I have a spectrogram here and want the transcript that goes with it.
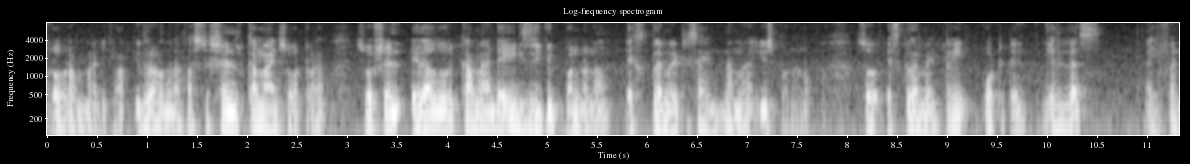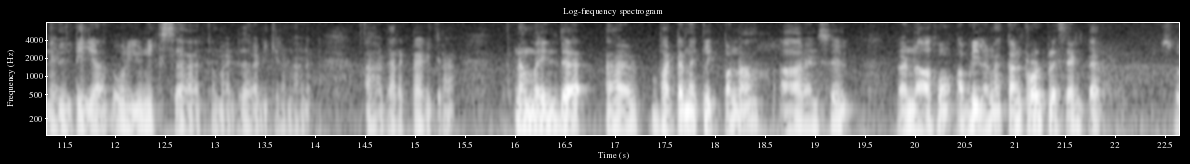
ப்ரோக்ராம் அடிக்கலாம். இதில் வந்து நான் ஃபஸ்ட்டு ஷெல் கமாண்ட்ஸ் ஓட்டுறேன். ஸோ ஷெல் ஏதாவது ஒரு கமாண்டை எக்ஸிக்யூட் பண்ணணும்னா எக்ஸ்க்ளமேட்ரி சைன் நம்ம யூஸ் பண்ணணும். ஸோ எக்ஸ்க்ளமேட்ரி போட்டுட்டு எல்எஸ் ஐஃபன் எல்டிஆர் ஒரு யூனிக்ஸ் கமாண்ட் uh, தான் அடிக்கிறேன் நான். டேரெக்டாக அடிக்கிறேன். நம்ம இந்த பட்டனை கிளிக் பண்ணால் ரன் செல் ரன் ஆகும். அப்படி இல்லைன்னா control plus enter so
